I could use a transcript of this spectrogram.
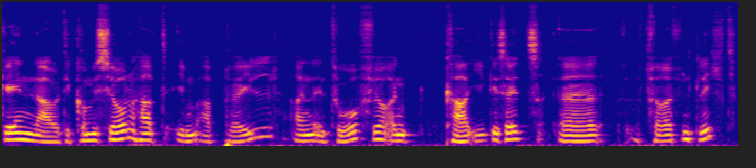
Genau, die Kommission hat im April einen Entwurf für ein KI-Gesetz äh, veröffentlicht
